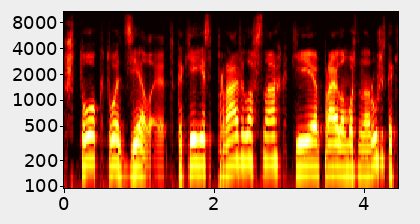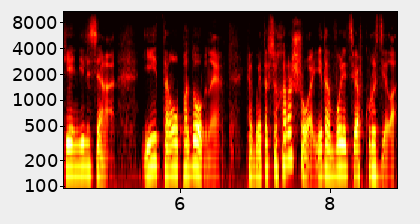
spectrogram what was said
что кто делает, какие есть правила в снах, какие правила можно нарушить, какие нельзя и тому подобное. Как бы это все хорошо, и это вводит тебя в курс дела.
